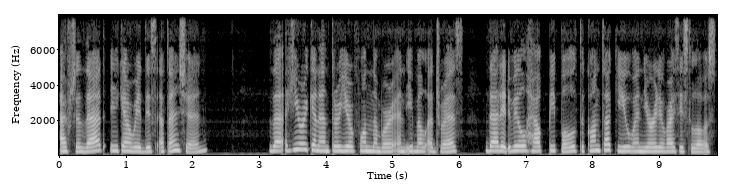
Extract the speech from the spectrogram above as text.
After that, you can read this attention. That here you can enter your phone number and email address that it will help people to contact you when your device is lost.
